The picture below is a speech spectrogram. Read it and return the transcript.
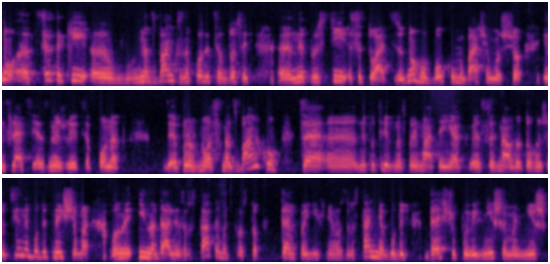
Ну, це такий е, Нацбанк знаходиться в досить е, непростій ситуації. З одного боку, ми бачимо, що інфляція знижується понад прогноз Нацбанку. Це е, не потрібно сприймати як е, сигнал до того, що ціни будуть нижчими. Вони і надалі зростатимуть. Просто темпи їхнього зростання будуть дещо повільнішими ніж,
